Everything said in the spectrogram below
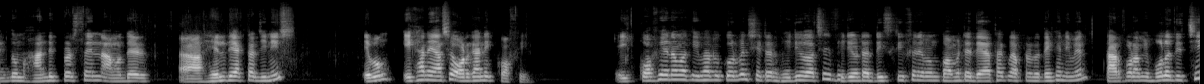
একদম 100% আমাদের হেলদি একটা জিনিস এবং এখানে আছে অর্গানিক কফি। এই কফি এনামা কীভাবে করবেন সেটার ভিডিও আছে। ভিডিওটা ডেসক্রিপশন এবং কমেন্টে দেওয়া থাকবে আপনারা দেখে নেবেন তারপর আমি বলে দিচ্ছি,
